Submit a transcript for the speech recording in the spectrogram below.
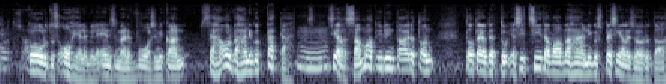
Koulutusohjelma. koulutusohjelmille ensimmäinen vuosi, mikä on sehän on vähän niin kuin tätä. Mm-hmm. Siellä samat ydintaidot on toteutettu ja sitten siitä vaan vähän niin kuin spesialisoidutaan.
